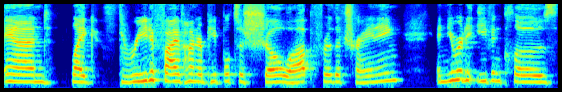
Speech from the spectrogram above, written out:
and like three to five hundred people to show up for the training, and you were to even close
